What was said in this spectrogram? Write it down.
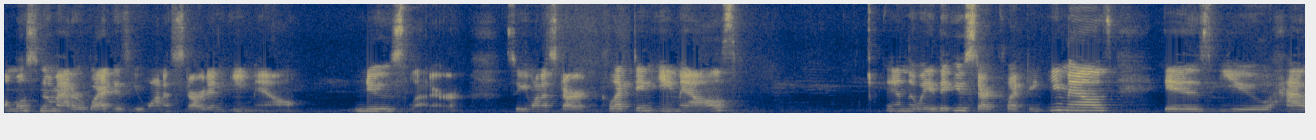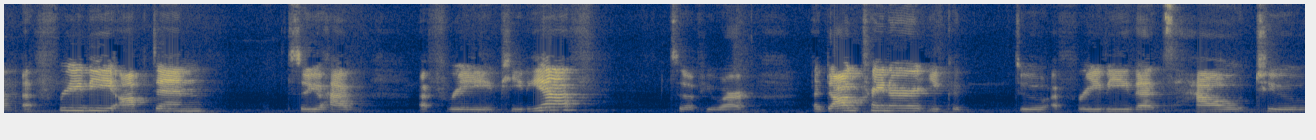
almost no matter what, is you want to start an email newsletter. So you want to start collecting emails. And the way that you start collecting emails is you have a freebie opt in. So you have a free PDF. So if you are a dog trainer, you could do a freebie that's how to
